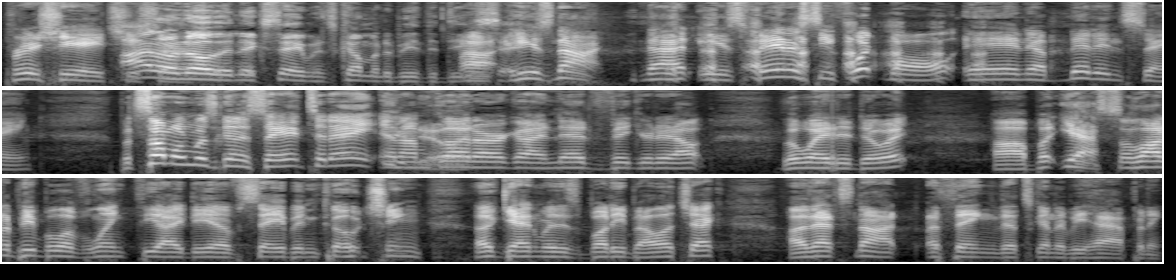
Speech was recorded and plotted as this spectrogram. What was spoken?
Appreciate you. I sir. don't know that Nick Saban's coming to be the DC. Uh, he's not. That is fantasy football and a bit insane. But someone was going to say it today, and You I'm glad it. our guy Ned figured it out the way to do it. Uh, but yes, a lot of people have linked the idea of Saban coaching again with his buddy Belichick. Uh, that's not a thing that's going to be happening.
